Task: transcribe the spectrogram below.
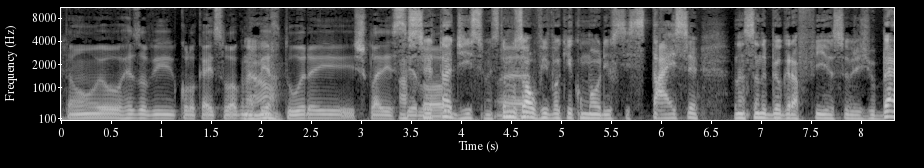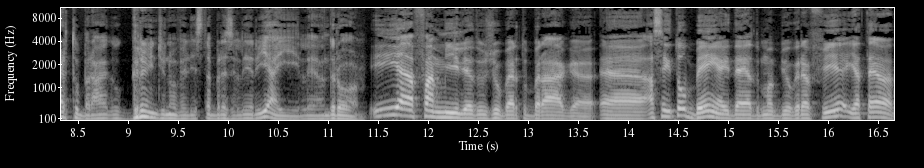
Então eu resolvi colocar isso logo na Não. abertura e esclarecer logo. Acertadíssimo. Estamos É. ao vivo aqui com Maurício Sticer, lançando biografia sobre Gilberto Braga, o grande novelista brasileiro. E aí, Leandro? E a família do Gilberto Braga eh, aceitou bem a ideia de uma biografia e até a,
